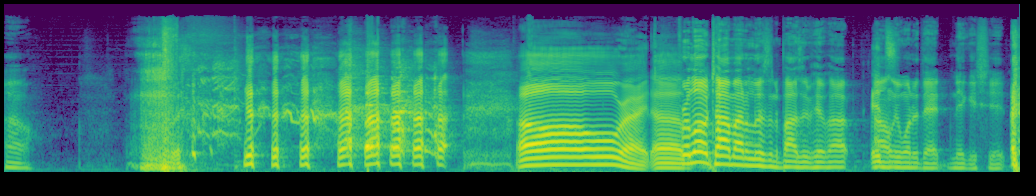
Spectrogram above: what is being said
Oh, All right. Uh, for a long time I didn't listen to positive hip hop. I It's- only wanted that nigga shit.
